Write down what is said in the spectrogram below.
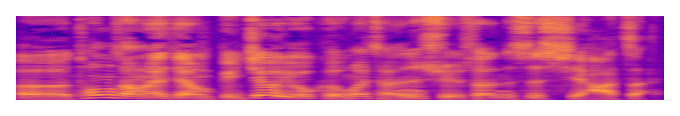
呃，通常来讲，比较有可能会产生血栓的是狭窄，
